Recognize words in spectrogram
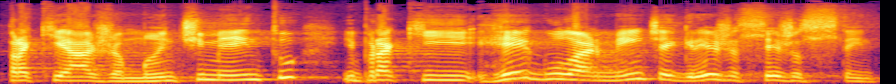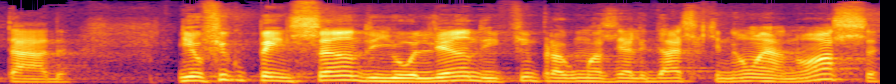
para que haja mantimento e para que regularmente a igreja seja sustentada. E eu fico pensando e olhando, enfim, para algumas realidades que não é a nossa,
